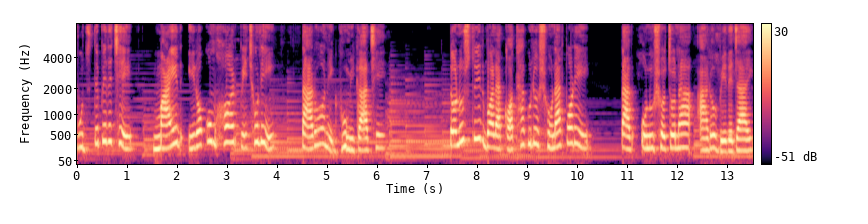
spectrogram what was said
বুঝতে পেরেছে মায়ের এরকম হওয়ার পেছনে তারও অনেক ভূমিকা আছে। তনুশ্রীর বলা কথাগুলো শোনার পরে তার অনুশোচনা আরও বেড়ে যায়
